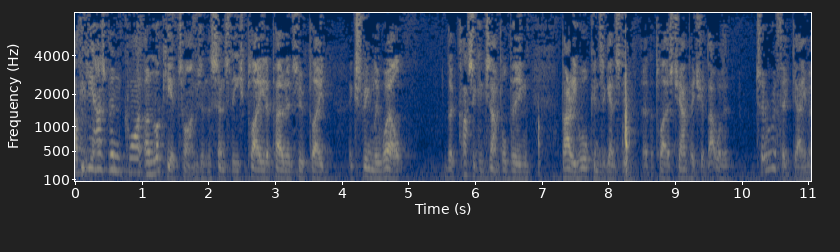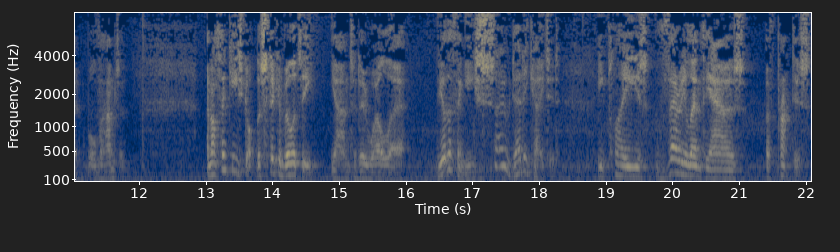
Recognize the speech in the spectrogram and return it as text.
I think he has been quite unlucky at times in the sense that he's played opponents who've played extremely well. The classic example being Barry Hawkins against him at the Players' Championship. That was a terrific game at Wolverhampton. And I think he's got the stickability, Yan, to do well there. The other thing, he's so dedicated. He plays very lengthy hours of practice.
